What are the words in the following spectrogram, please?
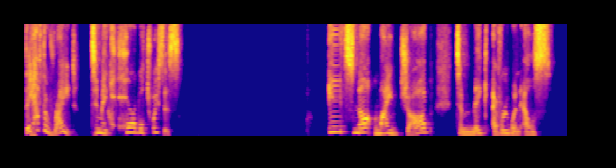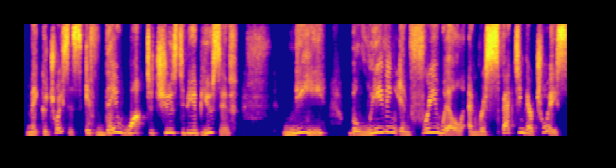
they have the right to make horrible choices. It's not my job to make everyone else make good choices. If they want to choose to be abusive, me believing in free will and respecting their choice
